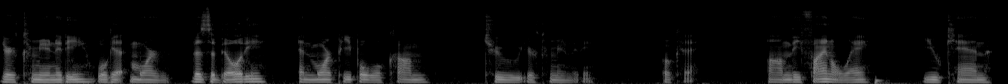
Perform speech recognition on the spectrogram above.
your community will get more visibility and more people will come to your community. Okay. Um, the final way you can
